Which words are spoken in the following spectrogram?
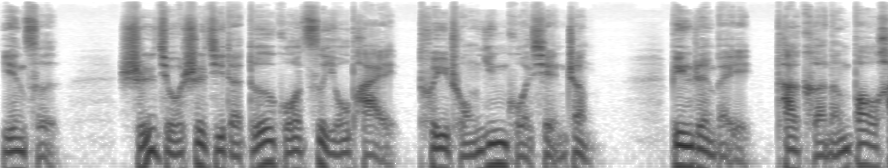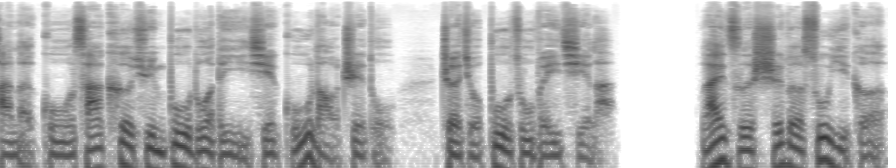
因此。十九世纪的德国自由派推崇英国宪政，并认为它可能包含了古萨克逊部落的一些古老制度，这就不足为奇了。来自什勒苏伊格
